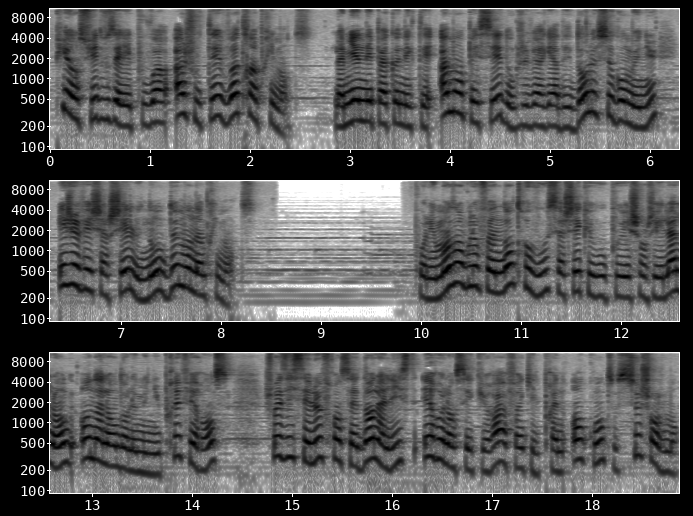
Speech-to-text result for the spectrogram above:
Puis ensuite, vous allez pouvoir ajouter votre imprimante. La mienne n'est pas connectée à mon PC, donc je vais regarder dans le second menu et je vais chercher le nom de mon imprimante. Pour les moins anglophones d'entre vous, sachez que vous pouvez changer la langue en allant dans le menu Préférences, choisissez le français dans la liste et relancez Cura afin qu'il prenne en compte ce changement.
